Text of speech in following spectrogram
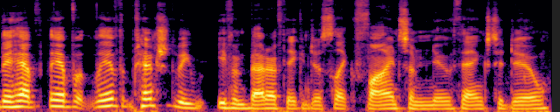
they have they have they have the potential to be even better if they can just like find some new things to do.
